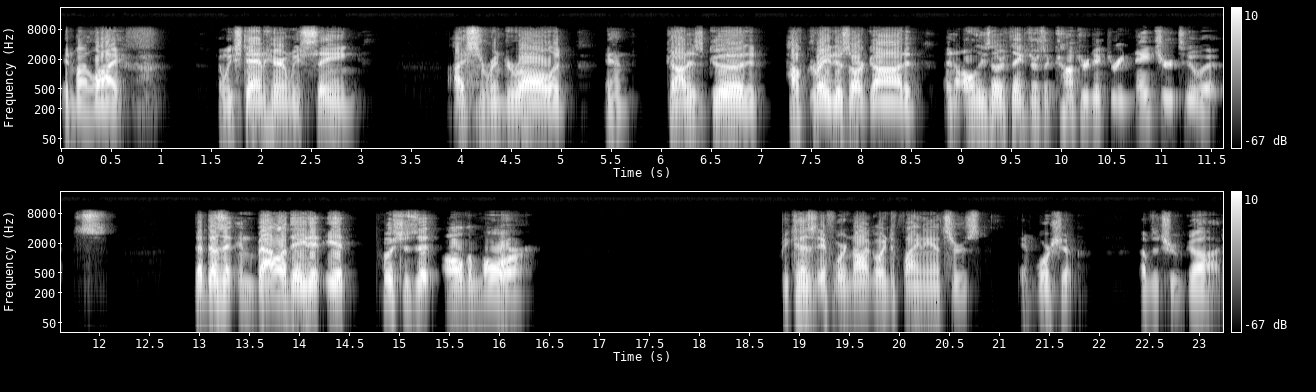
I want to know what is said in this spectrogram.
in my life? And we stand here and we sing, I surrender all, and, and God is good, and how great is our God, and, and all these other things. There's a contradictory nature to it. That doesn't invalidate it, it pushes it all the more. Because if we're not going to find answers in worship of the true God,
